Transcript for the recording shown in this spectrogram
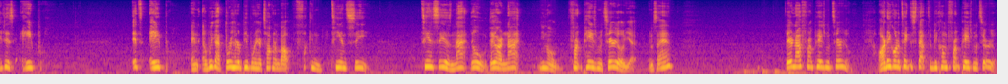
It is April. It's April. And, and we got 300 people in here talking about fucking TNC. TNC is not, yo, they are not, you know, front page material yet. You know I'm saying? They're not front page material. Are they going to take the step to become front page material?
